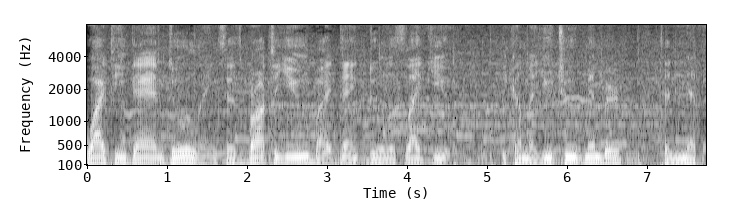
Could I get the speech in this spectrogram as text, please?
YT Dan Duel Links is brought to you by dank duelists like you. Become a YouTube member to never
